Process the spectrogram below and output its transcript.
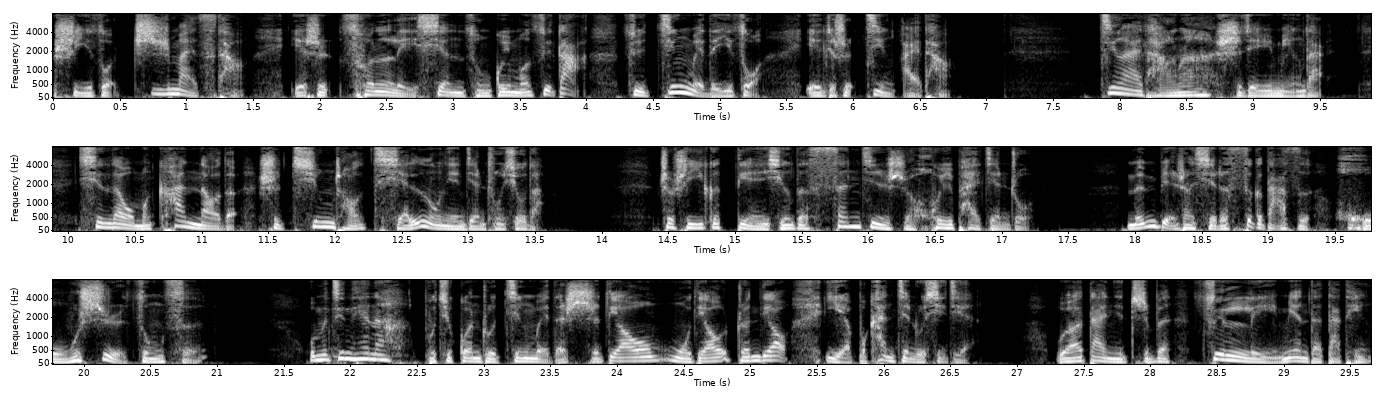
是一座支脉祠堂，也是村里现存规模最大、最精美的一座，也就是敬爱堂。敬爱堂呢，始建于明代，现在我们看到的是清朝乾隆年间重修的。这是一个典型的三进式徽派建筑，门匾上写着四个大字“胡氏宗祠”。我们今天呢，不去关注精美的石雕、木雕、砖雕，也不看建筑细节，我要带你直奔最里面的大厅，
